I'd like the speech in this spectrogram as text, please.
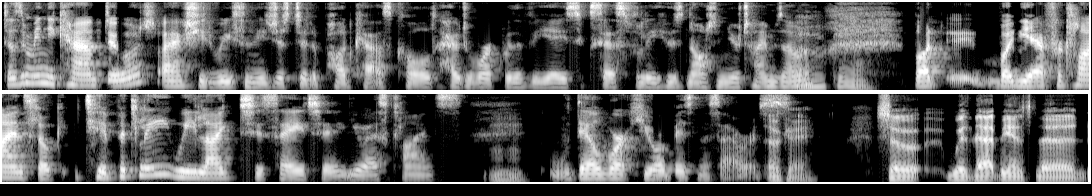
Doesn't mean you can't do it. I actually recently just did a podcast called "How to Work with a VA Successfully Who's Not in Your Time Zone." Okay. But but yeah, for clients, look, typically we like to say to US clients, hmm they'll work your business hours. Okay. So with that being said,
